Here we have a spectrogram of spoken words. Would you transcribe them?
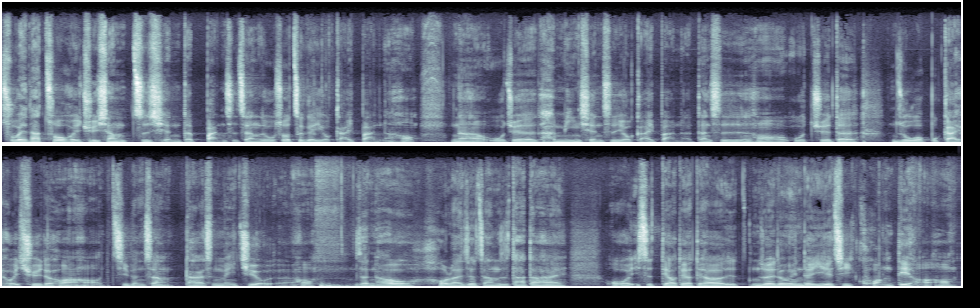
除非他做回去像之前的板子这样子，我说这个有改版然后，那我觉得很明显是有改版了，但是哈，我觉得如果不改回去的话哈，基本上大概是没救了，然后，然后后来就这样子，他大概我一直掉掉掉，Red w i n 的业绩狂掉哈，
